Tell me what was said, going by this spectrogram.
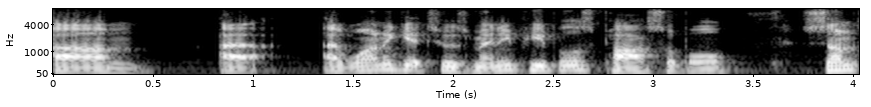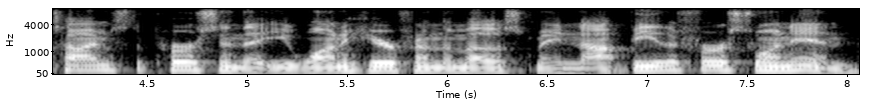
um, I, I want to get to as many people as possible. Sometimes the person that you want to hear from the most may not be the first one in.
